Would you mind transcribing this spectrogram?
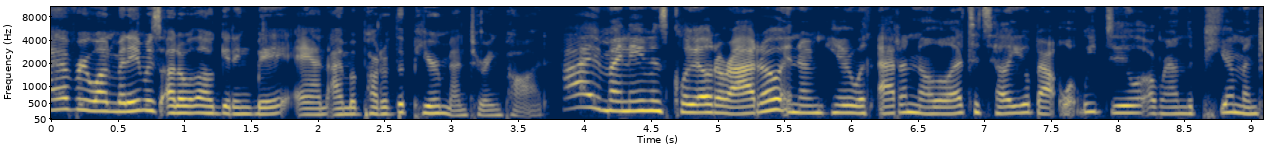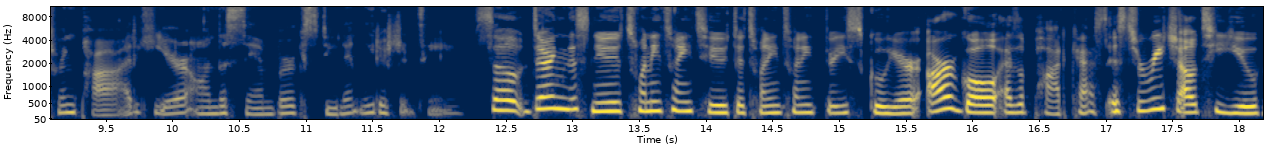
Hi everyone, my name is Arola Giringbe and I'm a part of the Peer Mentoring Pod. Hi, my name is Chloe Dorado and I'm here with Adanola to tell you about what we do around the Peer Mentoring Pod here on the Sandberg Student Leadership Team. So, during this new 2022 to 2023 school year, our goal as a podcast is to reach out to you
